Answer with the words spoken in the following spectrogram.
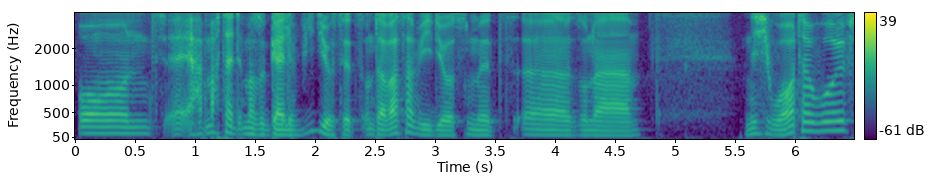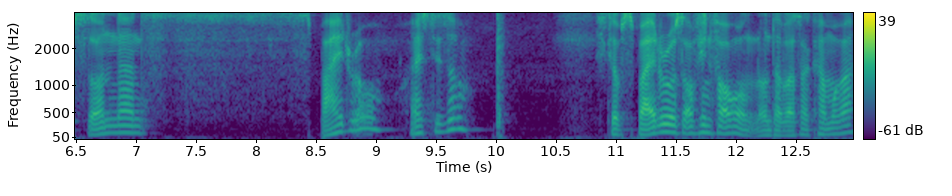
Und er macht halt immer so geile Videos jetzt, Unterwasservideos mit äh, so einer, nicht Waterwolf, sondern S- Spydro, heißt die so? Ich glaube, Spydro ist auf jeden Fall auch irgendeine Unterwasserkamera.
